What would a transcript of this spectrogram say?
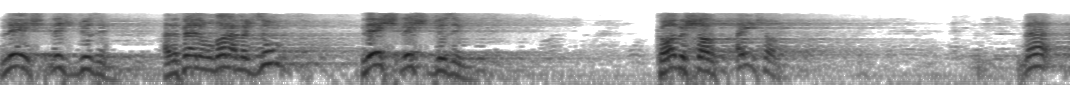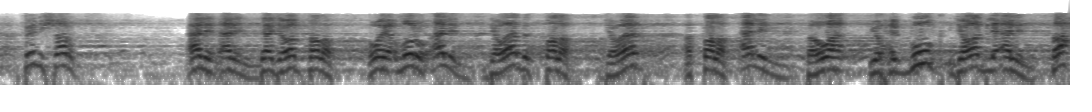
ليش؟ ليش جزم؟ هذا فعل مضارع مجزوم؟ ليش ليش جزم؟ كواب الشرط. أي شرط؟ لا فين الشرط؟ ألن ألن ده جواب طلب. هو يأمره ألن جواب الطلب. جواب الطلب. ألن فهو يحبوك جواب لألن صح؟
